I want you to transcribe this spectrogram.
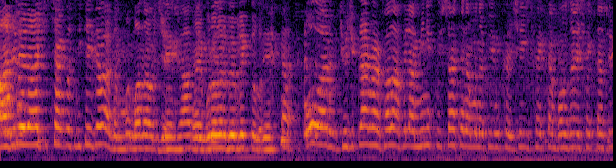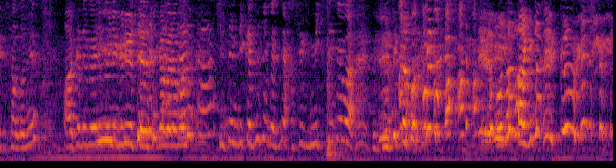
Adile Naşit çakması bir teyze vardı manavcı. Zehra Yani teyze. buraları böbrek dolu. Zehra. O var, çocuklar var falan filan. Minik kuş zaten amına koyayım şey içmekten, bonzai içmekten sürekli sallanıyor. Arkada böyle böyle görüyor TRT kameramanı. Kimsenin dikkatini çekmesin diye hafif mix yapıyor ama fırtık da farkında. o da farkında. Kıvırcık.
